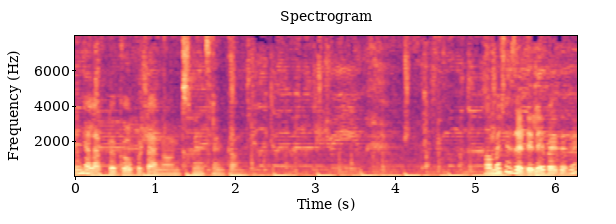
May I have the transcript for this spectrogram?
think I'll have to go put announcements and come. How much is the delay by the way?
